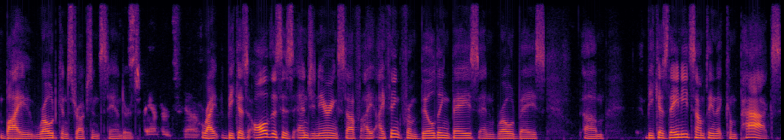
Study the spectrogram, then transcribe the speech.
by road construction standards. Standards, yeah. Right? Because all of this is engineering stuff, I, I think, from building base and road base, um, because they need something that compacts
